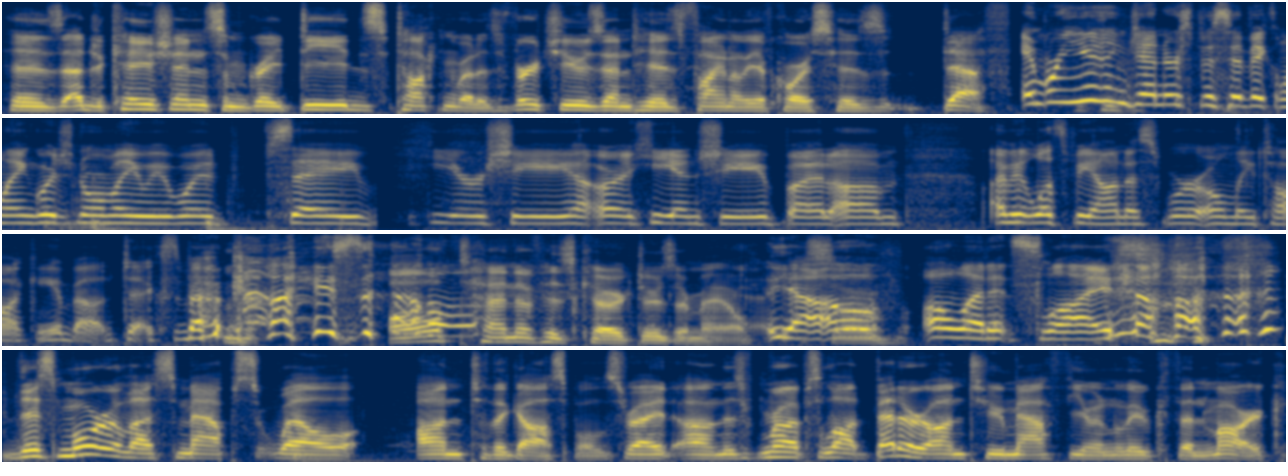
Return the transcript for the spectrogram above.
his education, some great deeds, talking about his virtues, and his, finally, of course, his death. And we're using gender specific language. Normally we would say he or she or he and she, but um I mean let's be honest, we're only talking about texts about guys. All ten of his characters are male. yeah, So I'll, I'll let it slide. this more or less maps well onto the Gospels, right? Um, this maps a lot better onto Matthew and Luke than Mark,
